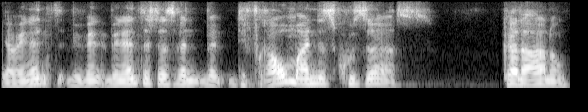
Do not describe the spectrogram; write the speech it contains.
ja, wie nennt, wie, wie nennt sich das, wenn, wenn die Frau meines Cousins, keine Ahnung,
